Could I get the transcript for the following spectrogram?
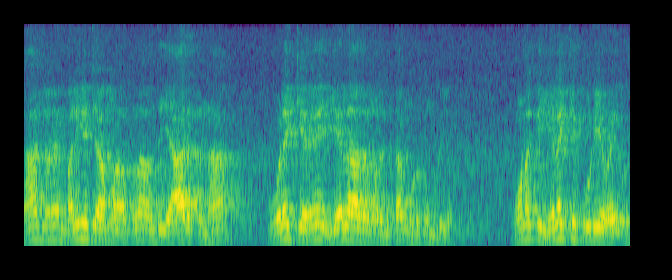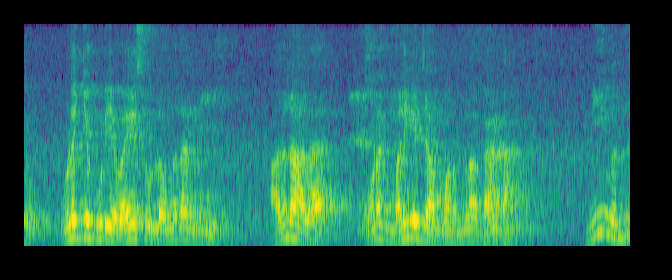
நான் சொன்னேன் மளிகை ஜாமான்லாம் வந்து யாருக்குன்னா உழைக்கவே இயலாதவங்களுக்கு தான் கொடுக்க முடியும். உனக்கு இழைக்கக்கூடிய வய உழைக்கக்கூடிய வயசு உள்ளவங்க தான் நீ. அதனால உனக்கு மளிகை ஜாமானம்லாம் வேண்டாம். நீ வந்து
